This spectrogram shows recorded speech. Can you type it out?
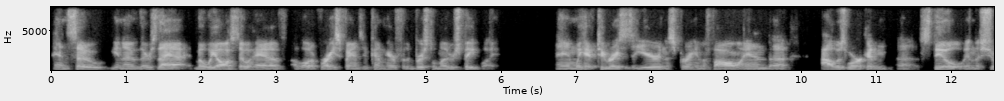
and so, you know, there's that. But we also have a lot of race fans who come here for the Bristol Motor Speedway. And we have two races a year in the spring and the fall. And uh, I was working uh, still in the sh-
